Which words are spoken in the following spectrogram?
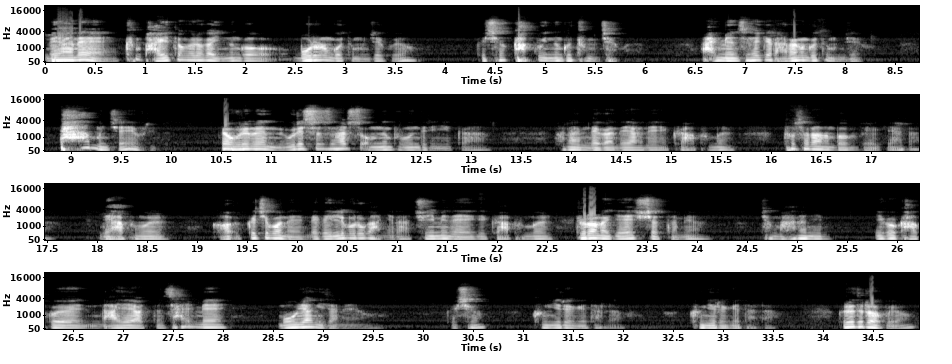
내 안에 큰 바위 덩어리가 있는 거 모르는 것도 문제고요. 그렇죠? 갖고 있는 것도 문제고요. 알면서 해결 안 하는 것도 문제고. 다 문제예요, 우리는. 그러니까 우리는 우리 스스로 할 수 없는 부분들이니까 하나님 내가 내 안에 그 아픔을 토설하는 법을 배우게 하다. 내 아픔을 거- 끄집어내. 내가 일부러가 아니라 주님이 내게 그 아픔을 드러내게 해주셨다면 정말 하나님 이거 과거의 나의 어떤 삶의 모양이잖아요. 그렇죠? 긍휼하게 달라고. 긍휼하게 달라고. 그러더라고요.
